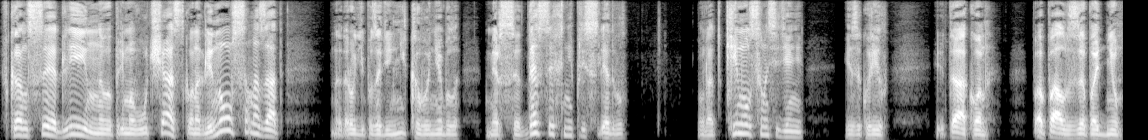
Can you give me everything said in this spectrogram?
В конце длинного прямого участка он оглянулся назад. На дороге позади никого не было. Мерседес их не преследовал. Он откинулся на сиденье и закурил. И так он попал в западню.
